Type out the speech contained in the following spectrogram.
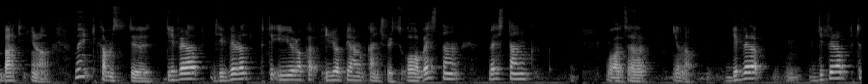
but you know when it comes to developed developed Euro- European countries or Western Western was uh, you know develop, developed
